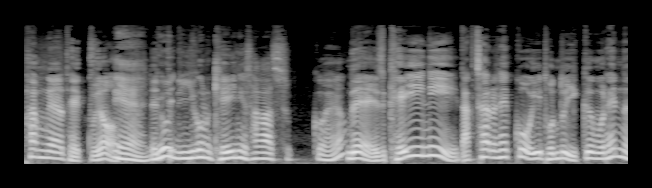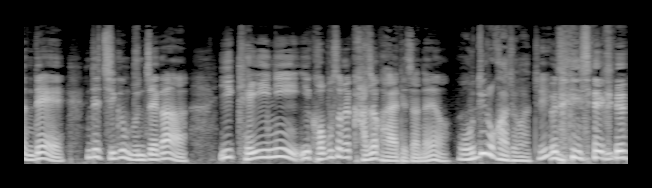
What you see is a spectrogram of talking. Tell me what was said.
판매가 됐고요. 예, 이거 이거는 개인이 사갔을 거예요? 네, 이제 개인이 낙찰을 했고 이 돈도 입금을 했는데 근데 지금 문제가 이 개인이 이 거북선을 가져가야 되잖아요. 어디로 가져가지? 이제 그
